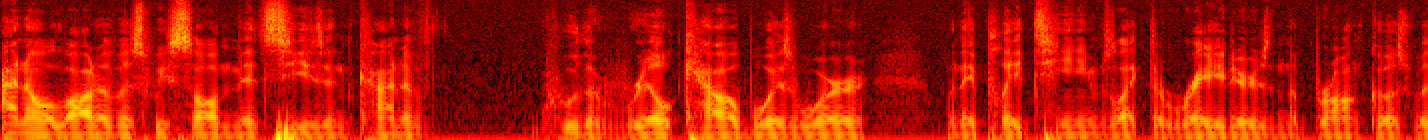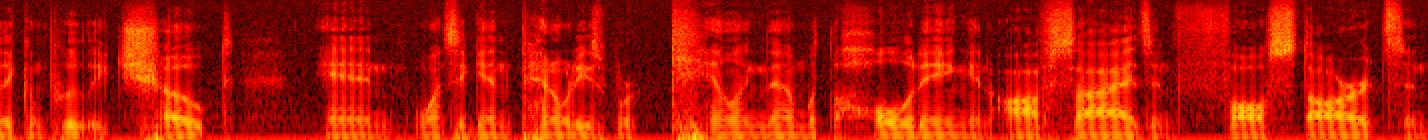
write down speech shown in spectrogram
I know a lot of us we saw midseason kind of who the real Cowboys were when they played teams like the Raiders and the Broncos, where they completely choked and once again penalties were killing them with the holding and offsides and false starts and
